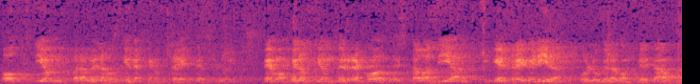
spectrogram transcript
option para ver las opciones que nos trae este exploit. Vemos que la opción de rhost está vacía y que es requerida, por lo que la completamos.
